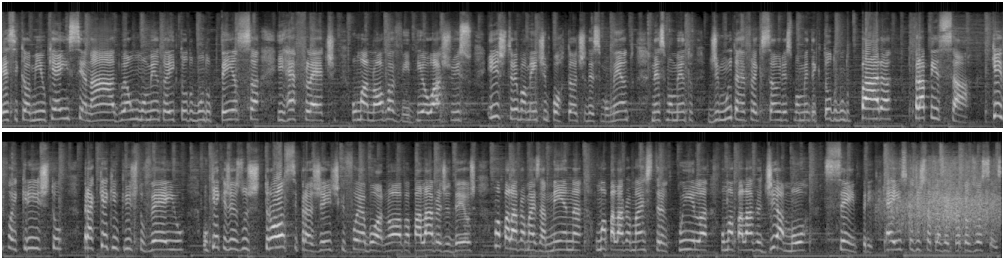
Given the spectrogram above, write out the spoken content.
esse caminho que é encenado, é um momento aí que todo mundo pensa e reflete uma nova vida. E eu acho isso extremamente importante nesse momento, nesse momento de muita reflexão e nesse momento em que todo mundo para para pensar quem foi Cristo, para que, que Cristo veio, o que, que Jesus trouxe para a gente, que foi a boa nova, a palavra de Deus, uma palavra mais amena, uma palavra mais tranquila, uma palavra de amor sempre. É isso que a gente está trazendo para todos vocês.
